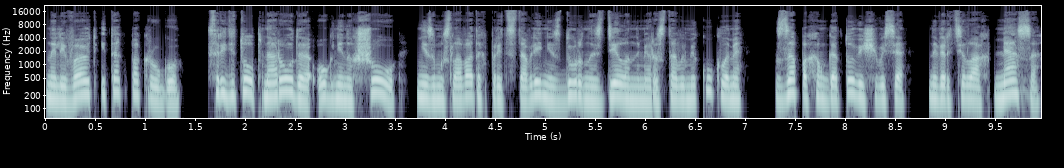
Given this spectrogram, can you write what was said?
наливают и так по кругу. Среди толп народа, огненных шоу, незамысловатых представлений с дурно сделанными ростовыми куклами, с запахом готовящегося на вертелах мяса,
